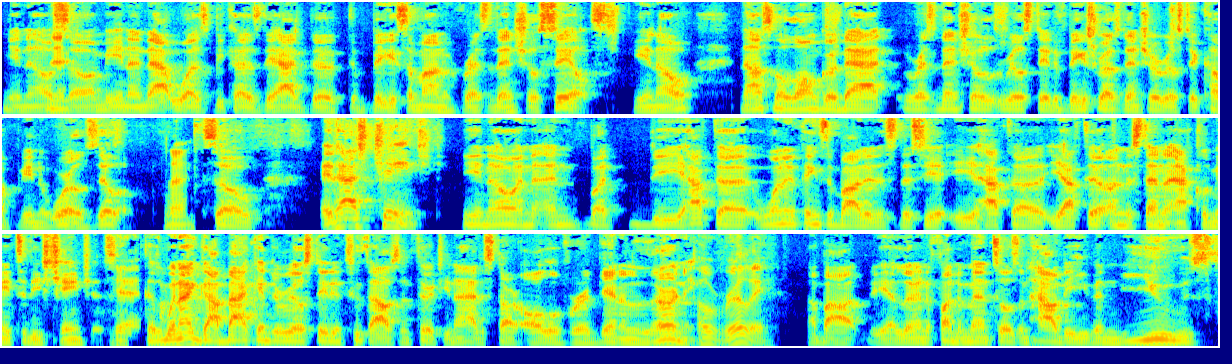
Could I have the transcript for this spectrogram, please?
You know, Yeah. so I mean, and that was because they had the, the biggest amount of residential sales. You know, now it's no longer that residential real estate, the biggest residential real estate company in the world, Zillow. Right. So it has changed, you know, and and but do you have to? One of the things about it is this: you, you have to you have to understand and acclimate to these changes. Yeah. Because when I got back into real estate in 2013, I had to start all over again and learning Oh, really? about yeah, learn the fundamentals and how to even use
